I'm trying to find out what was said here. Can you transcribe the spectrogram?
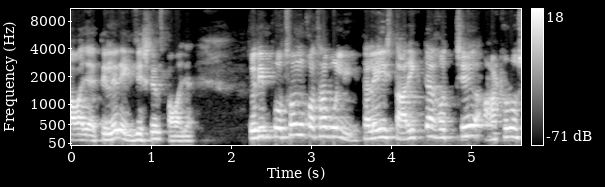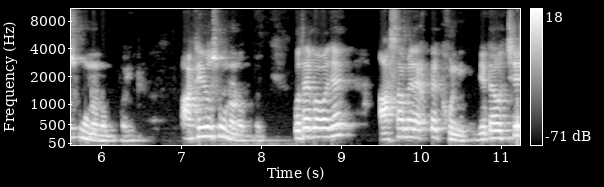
পাওয়া যায়, তেলের এক্সিস্টেন্স পাওয়া যায়। যদি প্রথম কথা বলি, তাহলে এই তারিখটা হচ্ছে আঠেরোশো উননব্বই। আঠেরোশো উননব্বই। কোথায় পাওয়া যায়? আসামের একটা খনি, যেটা হচ্ছে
